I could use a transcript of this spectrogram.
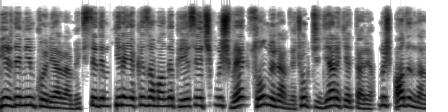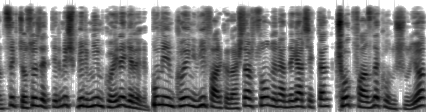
Bir de meme coin'e yer vermek istedim. Yine yakın zamanda piyasaya çıkmış ve son dönemde çok ciddi hareketler yapmış. Adından sıkça söz ettirmiş bir meme coin'e gelelim. Bu meme coin VIF arkadaşlar son dönemde gerçekten çok fazla konuşuluyor.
